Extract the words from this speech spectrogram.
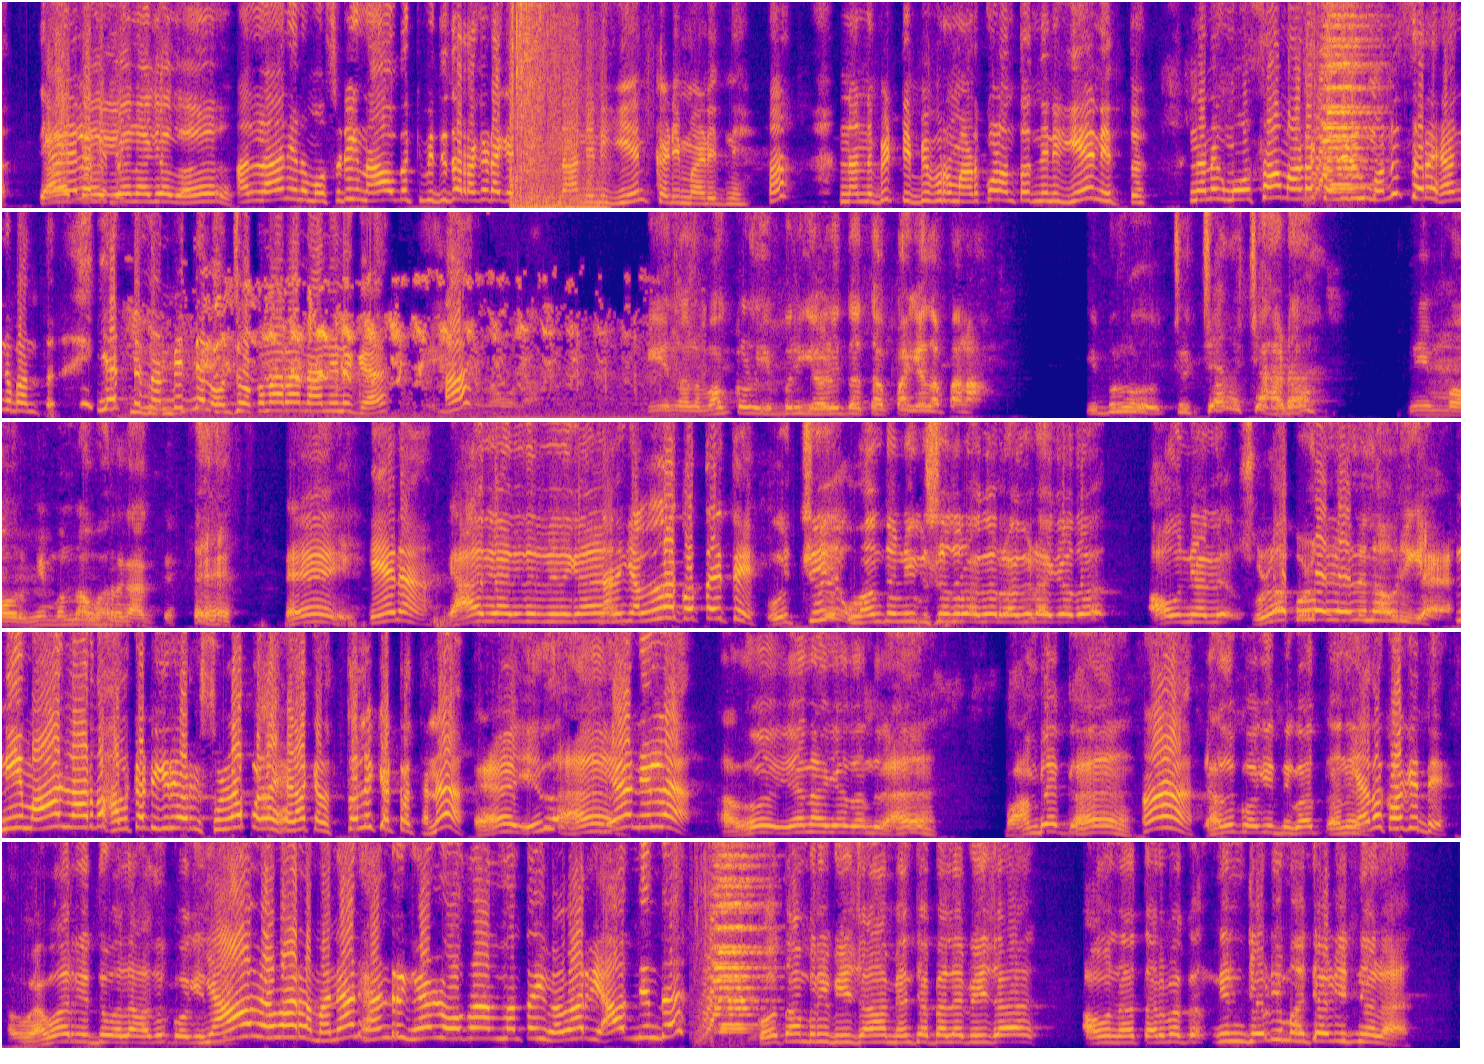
ಏನಾಗ್ಯದ? ಅಲ್ಲ ನಿನ್ನ ಮೊಸಡಿಗೆ ನಾವ್ ಒಬ್ಬಕ್ಕೆ ಬಿದ್ದಿದ್ದ ರಗಡಾಗೈತಿ ನಾನ್ ನಿನಗ್ ಏನ್ ಕಡಿಮೆ ಮಾಡಿದ್ನಿ? ಹ? ನನ್ನ ಬಿಟ್ಟು ಇಬ್ಬಿಬ್ರು ಮಾಡ್ಕೊಳಂತದ್ ನಿನಗ್ ಏನಿತ್ತು? ನನಗ್ ಮೋಸ ಮಾಡಕ್ ನಿನಗ್ ಮನಸ್ಸರ ಹೆಂಗ್ ಬಂತು? ಎಷ್ಟು ನಂಬಿದ್ನಲ್ಲ ಜೋಕುಮಾರ ನಾ ನಿನಗ? ಆ? ಈ ನನ್ನ ಮಕ್ಕಳು ಇಬ್ಬರಿಗೆ ಹೇಳಿದ್ದ ತಪ್ಪಾಗ್ಯದಪ್ಪ ನಾ. ಇಬ್ರು ಚುಚ್ಚಾರ ಚಾಡ ನಿಮ್ಮವ್ರು ನಿಮ್ಮನ್ನ ಹೊರಗಾಗ್ತೆ ಏಯ್ ಏನ? ಯಾರು ಹೇಳಿದ್ರಿ ನಿನಗೆ? ನನಗೆಲ್ಲಾ ಗೊತ್ತೈತಿ. ಹುಚ್ಚಿ ಒಂದು ನಿಮಿಷದ್ರಾಗ ರಗಡಾಗ್ಯದ ಅವನ್ನೆಲ್ಲಿ ಸುಳ್ಳ ಪುಳ್ಳ ಹೇಳಿನ ಅವ್ರಿಗೆ ನೀ ಮಾಡ್ಲಾರ್ದ ಹಲ್ಕಟ್ಟಿಗಿರಿ ಅವ್ರಿಗೆ ಸುಳ್ಳ ಪಳ್ಳ ಹೇಳಕ್ ತಲೆ ಕೆಟ್ಟತನ ಏ ಇಲ್ಲ. ಏನಿಲ್ಲ. ಅದು ಏನಾಗ್ಯದಂದ್ರ ಬಾಂಬೆಕ ಹಾ. ಅದಕ್ ಹೋಗಿದ್ನಿ ಗೊತ್ತಾನೆ? ಎದಕ್ ಹೋಗಿದ್ದೆ? ವ್ಯವಹಾರ ಇದ್ವಲ್ಲ ಅದಕ್ ಹೋಗಿದ್ ಯಾವ ವ್ಯವಹಾರ? ಮನ್ಯಾನ ಹೆಂಡ್ರಿಗೆ ಹೇಳಿ ಹೋಗಂತ ಈ ವ್ಯವಹಾರ ಯಾವ್ದ್ನಿಂದ? ಕೊತ್ತಂಬರಿ ಬೀಜ ಮೆಂತ್ಯ ಪಲ್ಲೆ ಬೀಜ ಅವನ್ನ ತರ್ಬೇಕ ನಿನ್ ಜೋಡಿ ಮಾತಾಡಿದ್ನಲ್ಲ.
